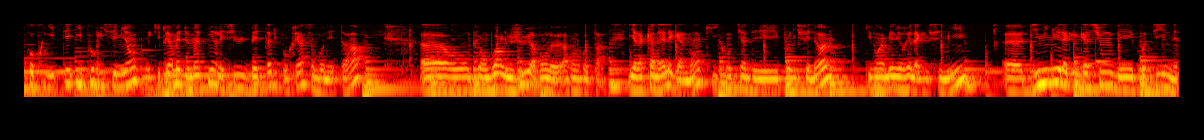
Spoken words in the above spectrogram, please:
propriétés hypoglycémiantes et qui permettent de maintenir les cellules bêta du pancréas en bon état. Euh, on peut en boire le jus avant le repas. Il y a la cannelle également qui contient des polyphénols qui vont améliorer la glycémie, euh, diminuer l'agrégation des protéines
